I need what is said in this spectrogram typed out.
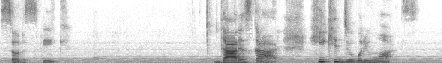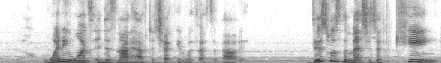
so to speak, God is God. He can do what he wants when he wants and does not have to check in with us about it. This was the message that the king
